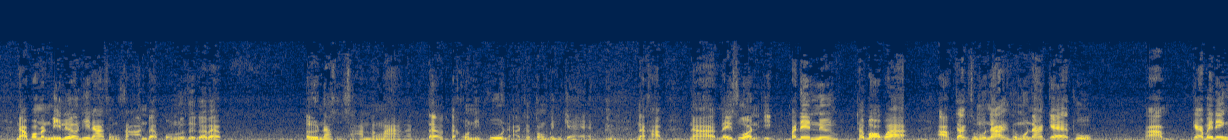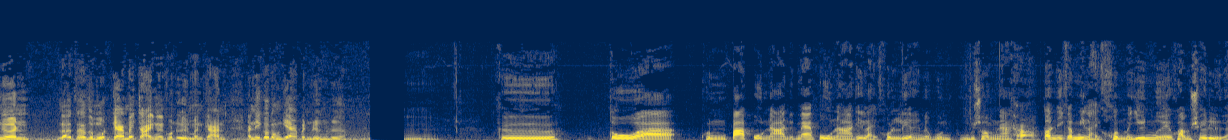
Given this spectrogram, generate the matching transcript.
ๆนะเพราะมันมีเรื่องที่น่าสงสารแบบผมรู้สึกว่าแบบเออน่าสงสารมากๆอะแต่แต่คนที่พูดอาจจะต้องเป็นแกนะครับนะในส่วนอีกประเด็นหนึ่งถ้าบอกว่าอ่าถ้าสมมตินะสมมตินะแกถูกอ่าแกไม่ได้เงิน แล้วถ้าสมมติแกไม่จ่ายเงินคนอื่นเหมือนกัน อันนี้ก็ต้องแยกเป็นเรื่องๆคือตัว คุณป้าปูนาหรือแม่ปูนาที่หลายคนเรียกนะคุณคุณผู้ชมนะครับตอนนี้ก็มีหลายคนมายื่นมือให้ความช่วยเหลือ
